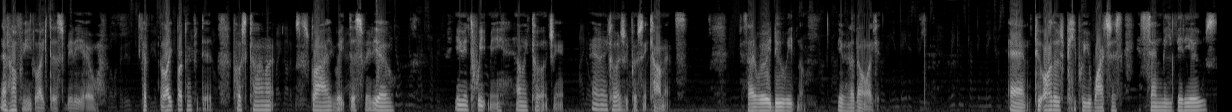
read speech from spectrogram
And hopefully you like this video. Well, if it is true, Hit the like button if you did. Post comment, subscribe, rate this video. You don't know that, Shepard. Even tweet me. I'm encouraging it. I know And encourage you posting comments. Because I really do read them. Even if I don't like it. And to all those people who watch this and send me videos,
